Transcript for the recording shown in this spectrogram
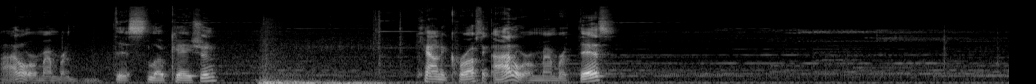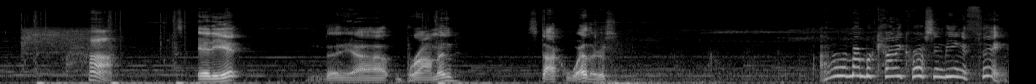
I don't remember this location. County Crossing. I don't remember this. Huh. Idiot. The, uh, Brahmin. It's Doc Weathers. I don't remember County Crossing being a thing.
